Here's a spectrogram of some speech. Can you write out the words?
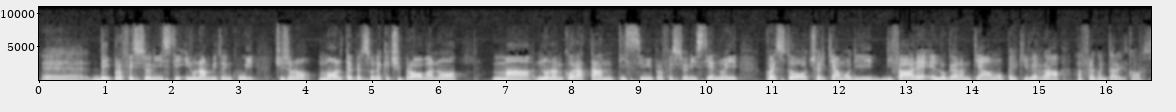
eh, dei professionisti in un ambito in cui ci sono molte persone che ci provano, ma non ancora tantissimi professionisti e noi questo cerchiamo di, di fare e lo garantiamo per chi verrà a frequentare il corso.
